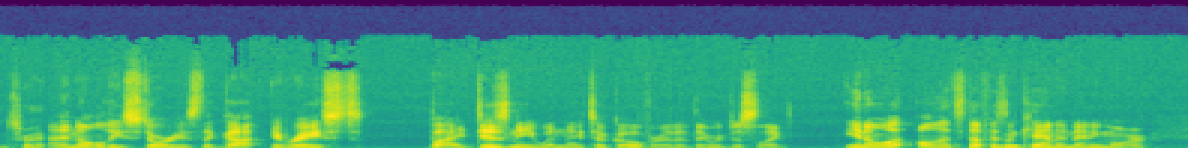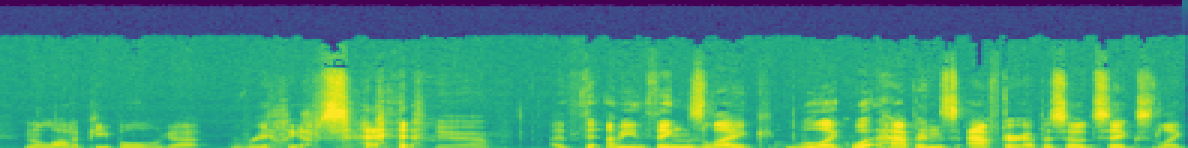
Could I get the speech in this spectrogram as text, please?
that's right. and all these stories that got erased by Disney when they took over that they were just like, you know what, all that stuff isn't canon anymore, and a lot of people got really upset. Yeah. I, th- I mean, things like well, like what happens after Episode Six, like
